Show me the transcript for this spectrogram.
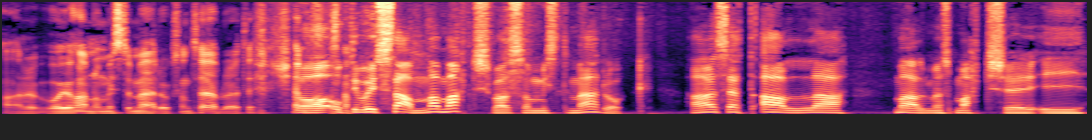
Ja, det var ju han och Mr Maddox som tävlade. Det kändes Ja, och det var ju samma match va, som Mr Maddock. Han hade sett alla Malmös matcher i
